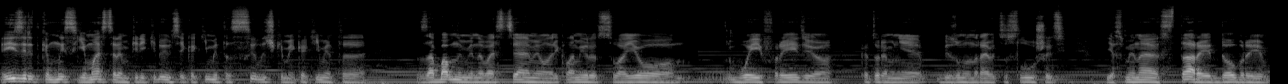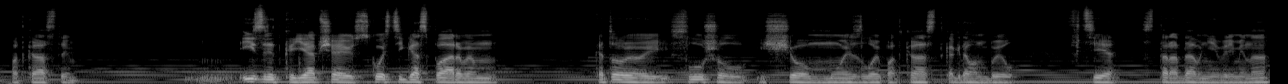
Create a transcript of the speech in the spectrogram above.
Изредка мы с Емастером перекидываемся какими-то ссылочками, какими-то забавными новостями. Он рекламирует свое Wave Radio, которое мне безумно нравится слушать. Я вспоминаю старые добрые подкасты. Изредка я общаюсь с Костей Гаспаровым, который слушал еще мой злой подкаст, когда он был в те стародавние времена.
